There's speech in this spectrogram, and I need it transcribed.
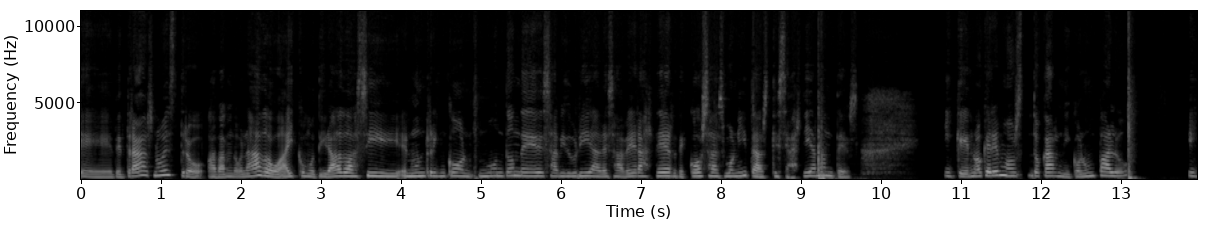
eh, detrás nuestro, abandonado, ahí como tirado así en un rincón, un montón de sabiduría, de saber hacer, de cosas bonitas que se hacían antes y que no queremos tocar ni con un palo y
